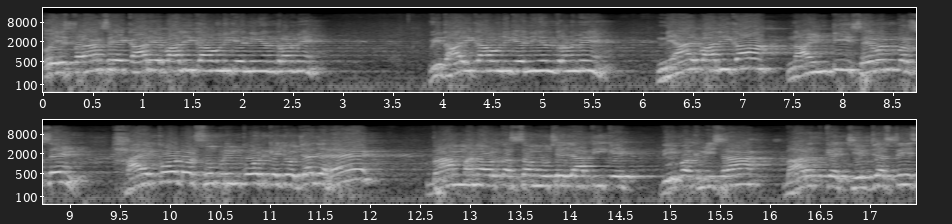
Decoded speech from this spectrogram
तो इस तरह से कार्यपालिका उनके नियंत्रण में, विधायिका उनके नियंत्रण में, न्यायपालिका 97 परसेंट हाईकोर्ट और सुप्रीम कोर्ट के जो जज है, ब्राह्मण और तत्सम ऊँचे जाति के, दीपक मिश्रा, भारत के चीफ जस्टिस,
